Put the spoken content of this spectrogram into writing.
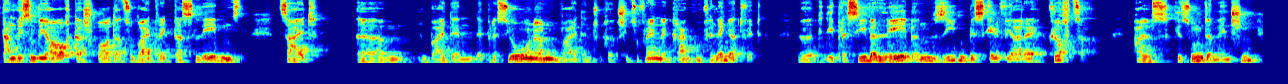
dann wissen wir auch, dass Sport dazu beiträgt, dass Lebenszeit ähm, bei den Depressionen, bei den äh, schizophrenen Erkrankungen verlängert wird. Äh, die depressive leben sieben bis elf Jahre kürzer als gesunde Menschen.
